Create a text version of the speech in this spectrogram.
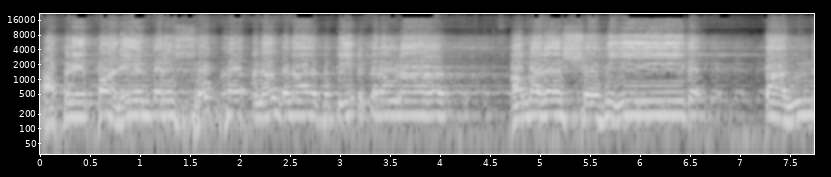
ਆਪਣੇ ਭਾਣੇ ਅੰਦਰ ਸੁਖ ਆਨੰਦ ਨਾਲ ਬਤੀਤ ਕਰਾਉਣਾ। ਅਮਰ ਸ਼ਹੀਦ, ਧੰਨ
